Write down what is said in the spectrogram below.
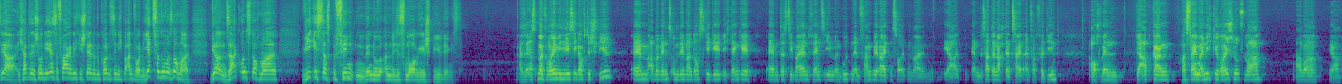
Ja, ich hatte schon die erste Frage nicht gestellt und du konntest sie nicht beantworten. Jetzt versuchen wir es nochmal. Björn, sag uns doch mal, wie ist das Befinden, wenn du an das morgige Spiel denkst? Also erstmal freue ich mich riesig auf das Spiel. Ähm, aber wenn es um Lewandowski geht, ich denke, ähm, dass die Bayern-Fans ihm einen guten Empfang bereiten sollten, weil ja, ähm, das hat er nach der Zeit einfach verdient. Auch wenn der Abgang Hast sag ich du- mal nicht geräuschlos war. Aber ja,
